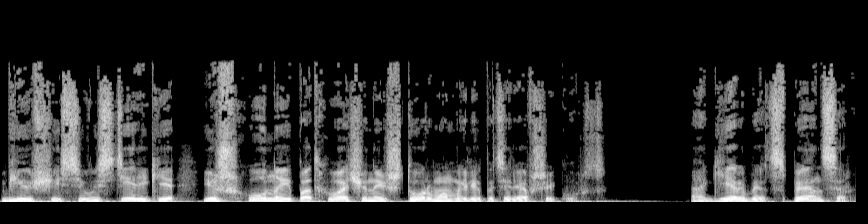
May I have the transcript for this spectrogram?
бьющейся в истерике, и шхуной, подхваченной штормом или потерявшей курс. А Герберт Спенсер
